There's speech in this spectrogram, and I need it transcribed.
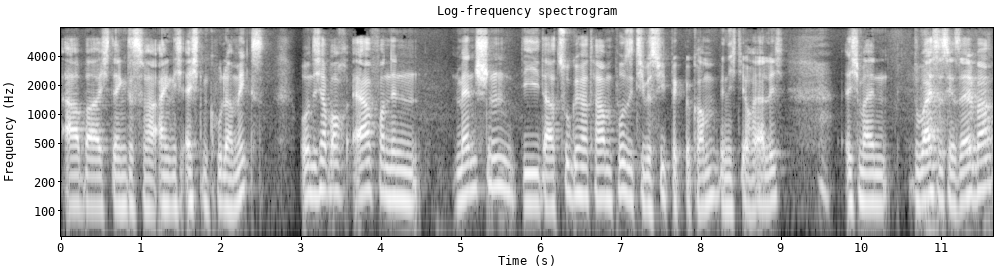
Aber ich denke, das war eigentlich echt ein cooler Mix. Und ich habe auch eher von den Menschen, die da zugehört haben, positives Feedback bekommen, bin ich dir auch ehrlich. Ich meine, du weißt es ja selber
